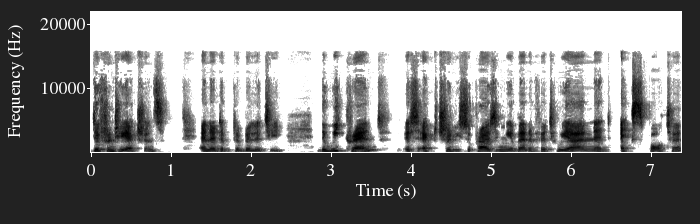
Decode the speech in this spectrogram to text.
different reactions and adaptability. The weak rand is actually surprisingly a benefit. We are a net exporter,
